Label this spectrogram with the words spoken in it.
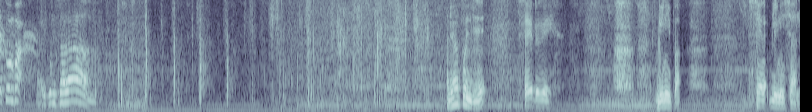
Assalamualaikum, Pak. Waalaikumsalam. Ada apa, Encik? Saya deri. Begini, Pak. Saya nak beli nisan.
